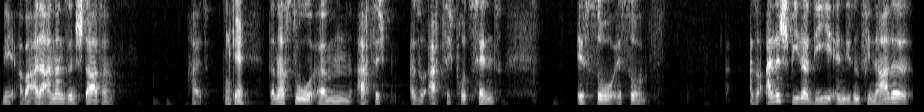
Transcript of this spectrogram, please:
Nee, aber alle anderen sind Starter. Halt. Okay. Dann hast du ähm, 80, also 80 Prozent ist so, ist so, also alle Spieler, die in diesem Finale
